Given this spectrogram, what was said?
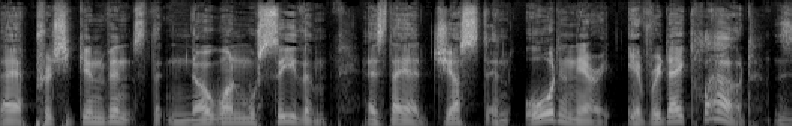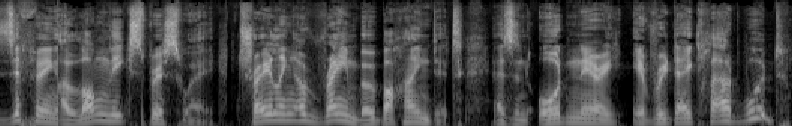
They are pretty convinced that no one will see them, as they are just an ordinary, everyday cloud, zipping along the expressway, trailing a rainbow behind it, as an ordinary, everyday cloud would.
